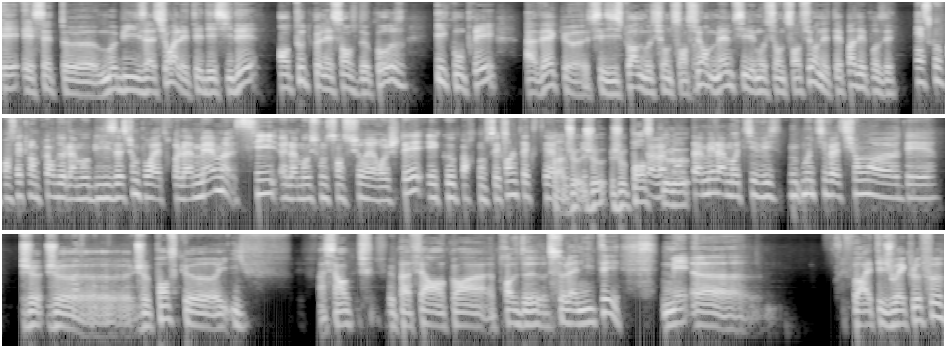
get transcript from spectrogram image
et, et cette euh, mobilisation, elle a été décidée en toute connaissance de cause, y compris avec euh, ces histoires de motions de censure, même si les motions de censure n'étaient pas déposées. Est-ce que vous pensez que l'ampleur de la mobilisation pourrait être la même si la motion de censure est rejetée et que par conséquent le texte est Enfin, adopté je, je, je pense Ça va que le, entamer la motivi- motivation euh, des. je, je, je pense que il, je ne vais pas faire encore preuve de solennité, mais euh, il faut arrêter de jouer avec le feu,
